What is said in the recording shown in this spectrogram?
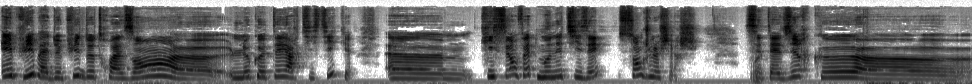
Et puis, bah, depuis 2-3 ans, euh, le côté artistique euh, qui s'est en fait monétisé sans que je le cherche. C'est-à-dire que euh,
